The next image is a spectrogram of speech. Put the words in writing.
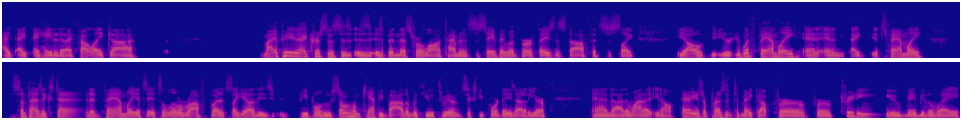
I, I, I hated it. I felt like uh, my opinion on Christmas is, is has been this for a long time, and it's the same thing with birthdays and stuff. It's just like you know you're, you're with family, and and I, it's family. Sometimes extended family, it's it's a little rough, but it's like you know these people who some of them can't be bothered with you 364 days out of the year and uh, they want to, you know, hey, here's a present to make up for for treating you maybe the way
